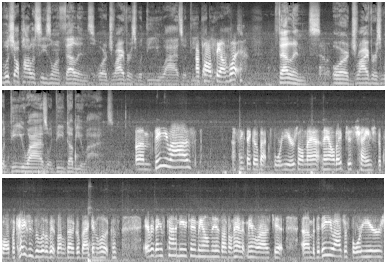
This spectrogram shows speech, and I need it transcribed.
what's your policies on felons or drivers with DUIs or DWIs? Our policy on what? Felons or drivers with DUIs or DWIs. Um, DUIs, I think they go back four years on that now. They've just changed the qualifications a little bit, but I've got to go back and look because everything's kind of new to me on this. I don't have it memorized yet. Um, but the DUIs are four years.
